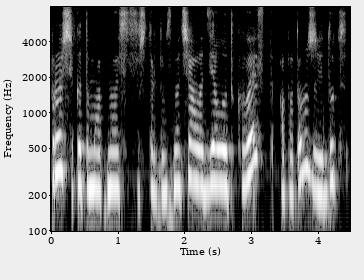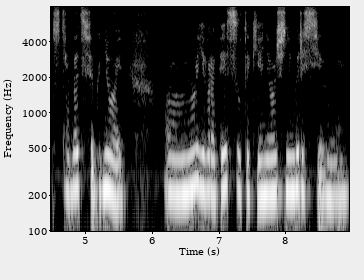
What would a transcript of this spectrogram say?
проще к этому относятся, что ли. Там сначала делают квест, а потом уже идут страдать фигней. Ну, европейцы вот такие, они очень агрессивные.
